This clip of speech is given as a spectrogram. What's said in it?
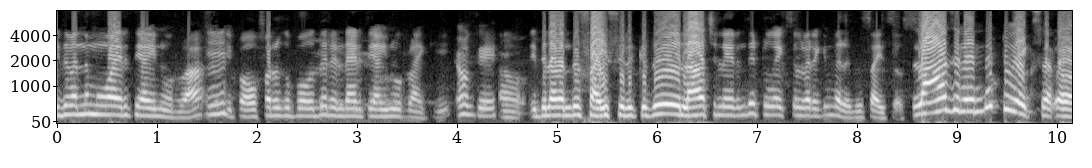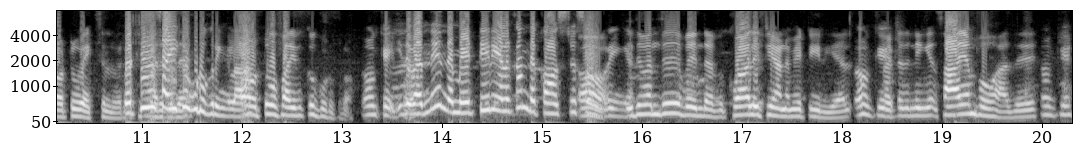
இது வந்து மூவாயிரத்தி ஐநூறு ரூபா. இப்ப ஆஃபருக்கு போகுது ரெண்டாயிரத்தி ஐநூறு ரூபாய்க்கு ஓகே இதுல வந்து சைஸ் இருக்குது. லார்ஜ்ல இருந்து டூ எக்ஸ்எல் வரைக்கும் வருது சைசஸ் லார்ஜ்ல இருந்து டூ எக்ஸ்எல் டூ எக்ஸ்எல் இப்ப டூ வரைக்கும் சைஸ் கொடுக்குறீங்களா? டூ ஃபைவ்க்கு கொடுக்குறோம். ஓகே இது வந்து இந்த மெட்டீரியலுக்கு அந்த காஸ்ட் சொல்றீங்க. இது வந்து இந்த குவாலிட்டியான மெட்டீரியல் ஓகே நீங்க சாயம் போகாது. ஓகே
